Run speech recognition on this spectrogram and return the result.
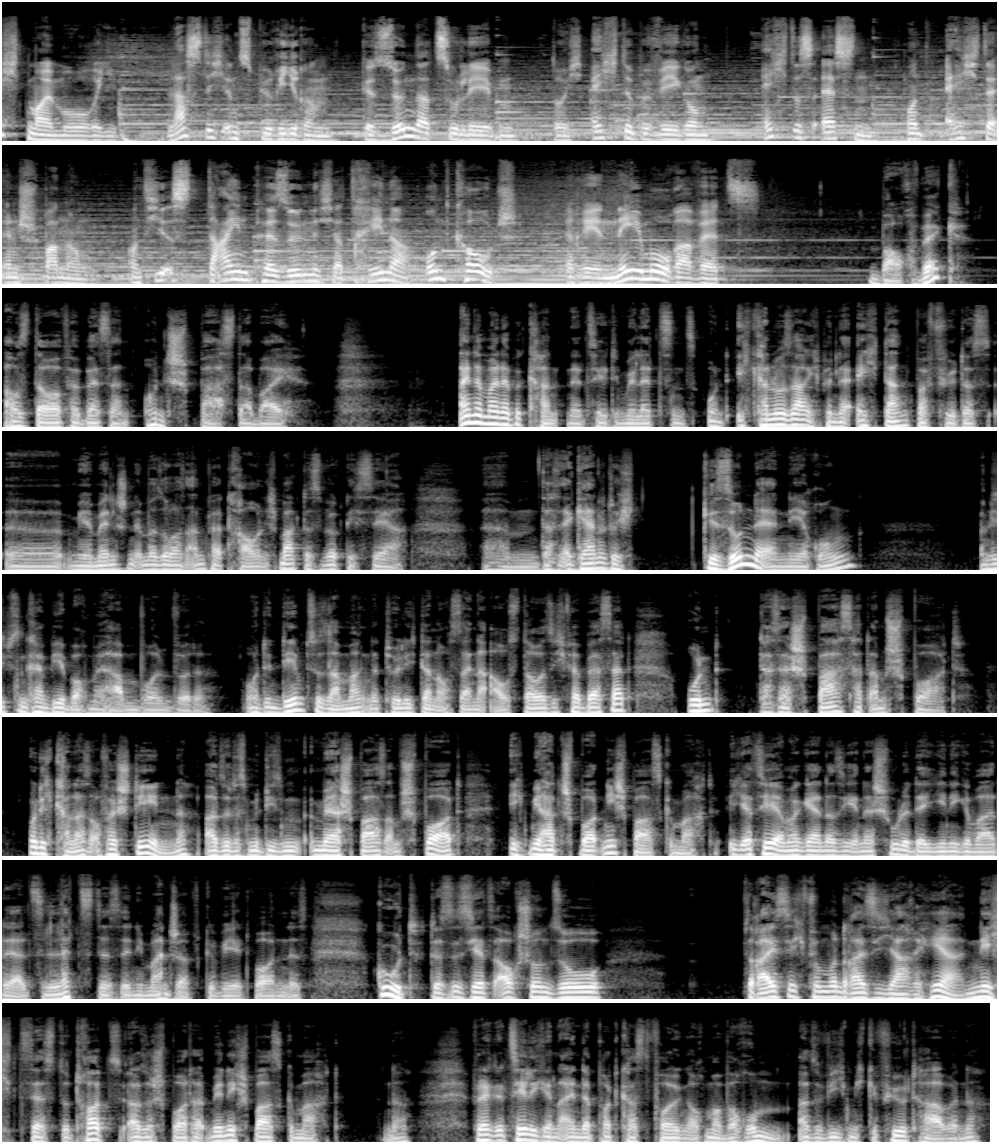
echt mal Mori. Lass dich inspirieren, gesünder zu leben durch echte Bewegung, echtes Essen und echte Entspannung. Und hier ist dein persönlicher Trainer und Coach, René Morawetz. Bauch weg, Ausdauer verbessern und Spaß dabei. Einer meiner Bekannten erzählte mir letztens, und ich kann nur sagen, ich bin da echt dankbar für, dass äh, mir Menschen immer sowas anvertrauen. Ich mag das wirklich sehr, ähm, dass er gerne durch gesunde Ernährung am liebsten keinen Bierbauch mehr haben wollen würde. Und in dem Zusammenhang natürlich dann auch seine Ausdauer sich verbessert und dass er Spaß hat am Sport. Und ich kann das auch verstehen, ne? Also das mit diesem mehr Spaß am Sport. Ich, mir hat Sport nie Spaß gemacht. Ich erzähle immer gern, dass ich in der Schule derjenige war, der als letztes in die Mannschaft gewählt worden ist. Gut, das ist jetzt auch schon so 30, 35 Jahre her. Nichtsdestotrotz, also Sport hat mir nicht Spaß gemacht. Ne? Vielleicht erzähle ich in einer der Podcast-Folgen auch mal warum, also wie ich mich gefühlt habe. Ne?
